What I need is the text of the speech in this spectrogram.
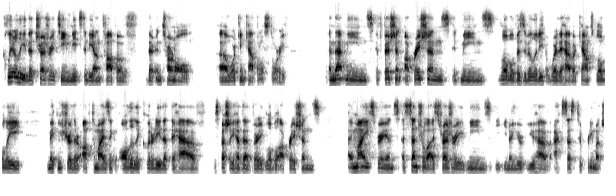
clearly the treasury team needs to be on top of their internal uh, working capital story. And that means efficient operations. It means global visibility where they have accounts globally, making sure they're optimizing all the liquidity that they have, especially have that very global operations in my experience, a centralized treasury means you know you you have access to pretty much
